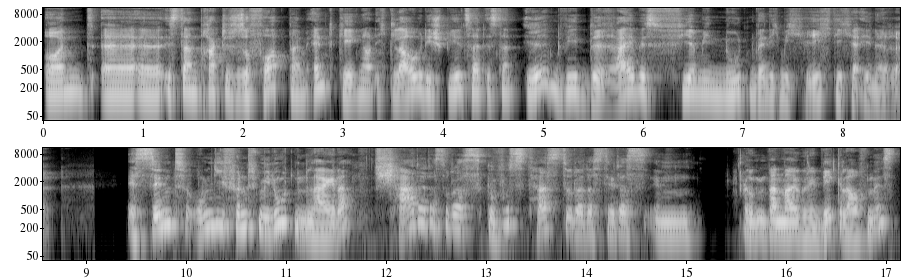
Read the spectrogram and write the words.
und äh, ist dann praktisch sofort beim Endgegner und ich glaube, die Spielzeit ist dann irgendwie drei bis vier Minuten, wenn ich mich richtig erinnere. Es sind um die fünf Minuten leider. Schade, dass du das gewusst hast oder dass dir das in irgendwann mal über den Weg gelaufen ist.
